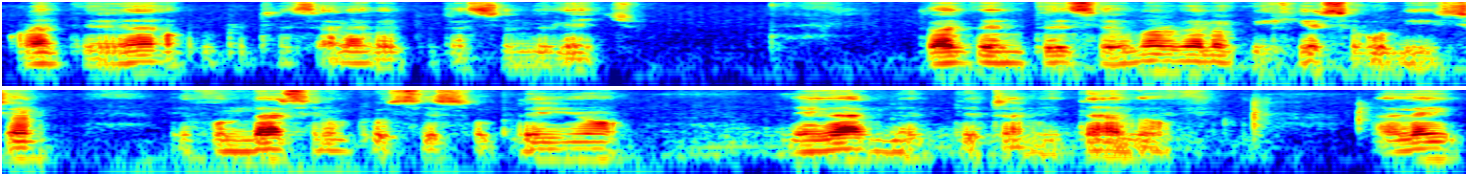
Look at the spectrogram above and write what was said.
con anterioridad a la perpetración del hecho. Toda sentencia de un órgano que ejerce jurisdicción de fundarse en un proceso previo legalmente tramitado. La ley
